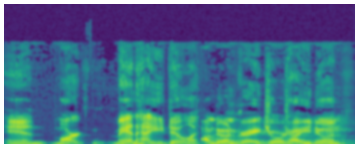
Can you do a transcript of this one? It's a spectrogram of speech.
And Mark, man, how you doing? I'm doing great, George. How you doing?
